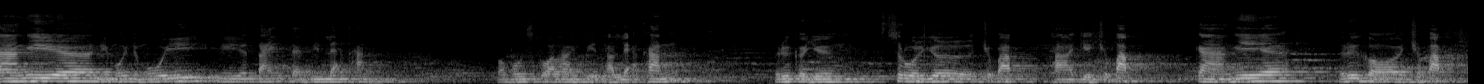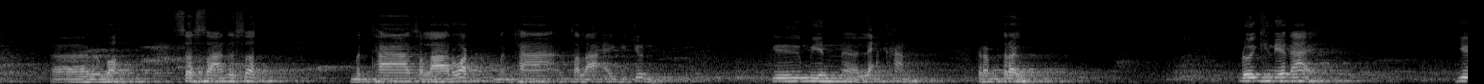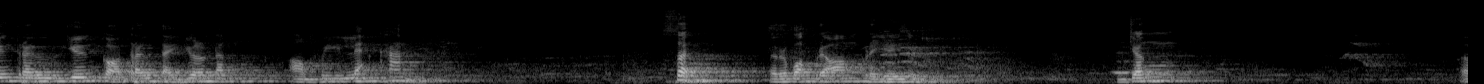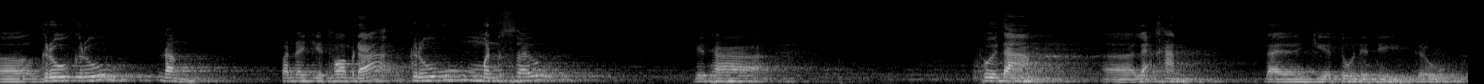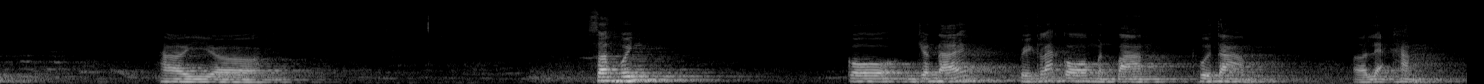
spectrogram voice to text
ការងារនីមួយនីមួយវាតែងតែមានលក្ខខណ្ឌបងប្អូនស្គាល់ហើយពាក្យថាលក្ខខណ្ឌឬក៏យើងស្រួលយល់ច្បាប់ថាជាច្បាប់ ការងារឬក៏ច្បាប់របស់សិស្សានុសិស្សមិនថាសាលារដ្ឋមិនថាសាលាឯកជន គឺមានលក្ខខណ្ឌត្រឹមត្រូវដូចគ្នាដែរយើងត្រូវយើងក៏ត្រូវតែយល់ដឹងអំពីលក្ខខណ្ឌសិទ្ធរបស់ព្រះអង្គព្រះយេស៊ូវអញ្ចឹងអឺ គ្រូគ្រូដឹងប៉ុន្តែជាធម្មតាគ្រូមិនសូវគេថាធ្វើតាមលក្ខខណ្ឌដែលជាតួនាទីគ្រូហើយអឺសិស្សវិញក៏អញ្ចឹងដែរពេលខ្លះក៏មិនបានធ្វើតាមលក្ខខណ្ឌ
